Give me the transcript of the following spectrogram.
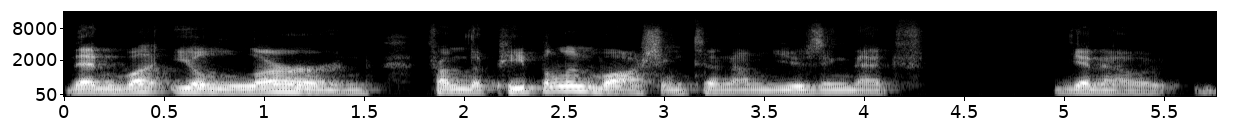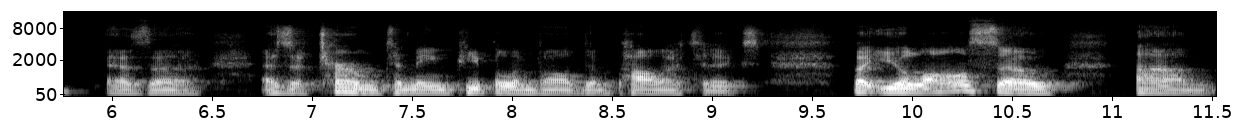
than what you'll learn from the people in Washington. I'm using that, you know, as a as a term to mean people involved in politics, but you'll also um,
